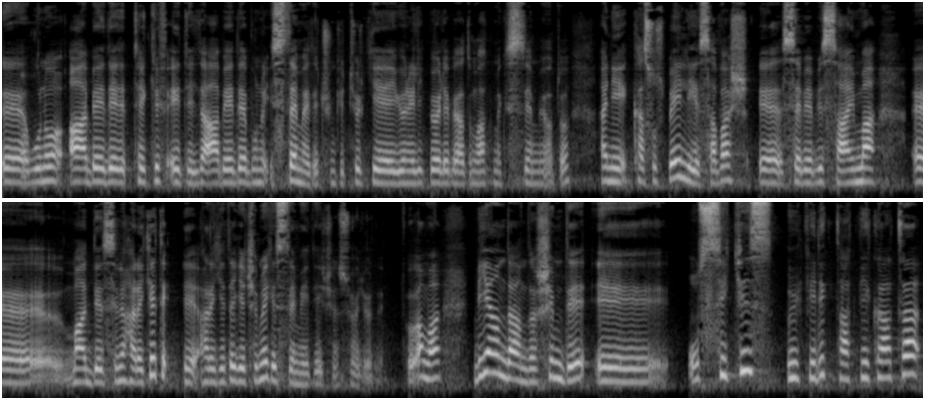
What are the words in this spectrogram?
e, bunu ABD teklif edildi. ABD bunu istemedi çünkü Türkiye'ye yönelik böyle bir adım atmak istemiyordu. Hani Kasus Belli'yi savaş e, sebebi sayma e, maddesini hareket e, harekete geçirmek istemediği için söylüyordu. Ama bir yandan da şimdi e, o 8 ülkelik tatbikata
